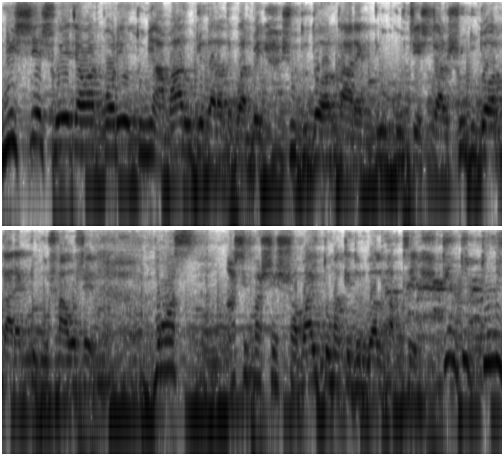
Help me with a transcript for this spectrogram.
নিঃশেষ হয়ে যাওয়ার পরেও তুমি আবার উঠে দাঁড়াতে পারবে। শুধু দরকার একটুকু চেষ্টার, শুধু দরকার একটুকু সাহসের। বস আশেপাশে সবাই তোমাকে দুর্বল ভাবছে। কিন্তু তুমি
